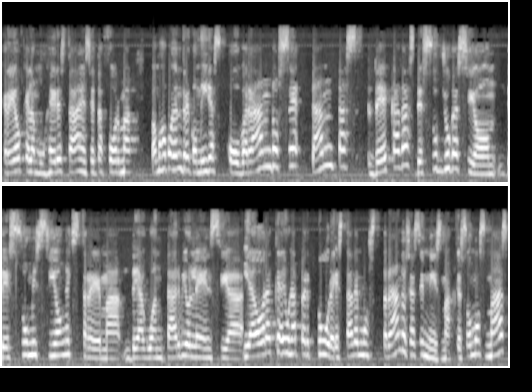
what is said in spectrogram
creo que la mujer está en cierta forma, vamos a poner entre comillas, cobrándose tantas décadas de subyugación, de sumisión extrema, de aguantar violencia. Y ahora que hay una apertura, está demostrándose a sí misma que somos más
